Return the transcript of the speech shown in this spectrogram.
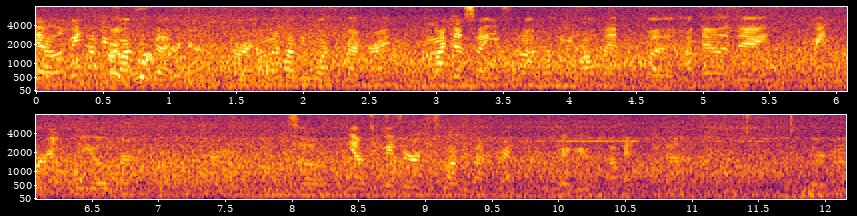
Yeah, let me have you walk it back. right here. All right, I'm gonna have you walk it back, right? I'm not gonna cite you for not having your helmet, but at the end of the day, I mean, we're gonna pull you over. All right. So yeah, do me a favor, just walk it back, all right? Thank you. Okay, you got it. There, man.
